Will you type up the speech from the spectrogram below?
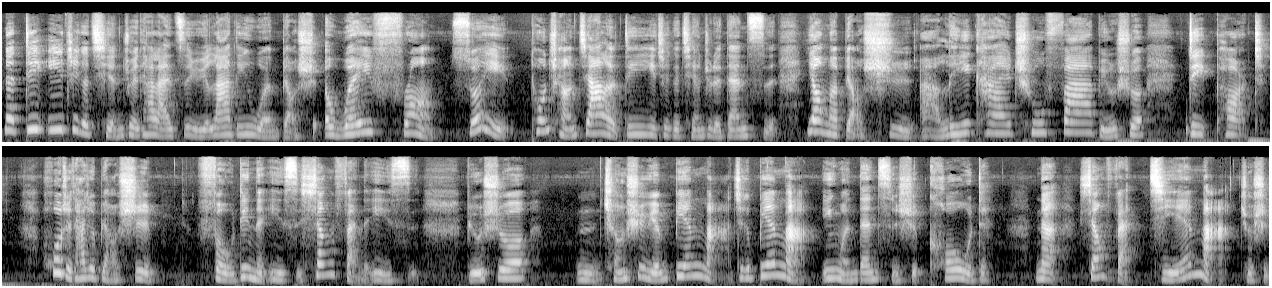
那 de 这个前缀它来自于拉丁文，表示 away from，所以通常加了 de 这个前缀的单词，要么表示啊离开、出发，比如说 depart，或者它就表示 否定的意思、相反的意思，比如说。嗯，程序员编码这个编码英文单词是 code，那相反解码就是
